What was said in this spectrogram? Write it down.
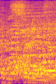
fucking.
